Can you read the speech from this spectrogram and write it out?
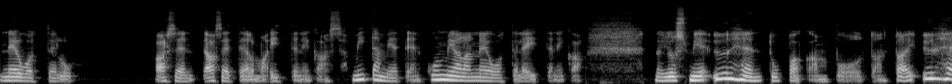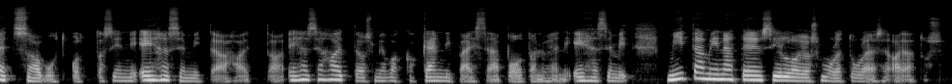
neuvottelu asetelma itteni kanssa. Mitä mie teen, kun mie alan neuvottele itteni kanssa? No jos mie yhden tupakan poltan tai yhdet savut ottaisin, niin eihän se mitään haittaa. Eihän se haittaa, jos mie vaikka kännipäissään poltan yhden, niin eihän se mit. Mitä minä teen silloin, jos mulle tulee se ajatus?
